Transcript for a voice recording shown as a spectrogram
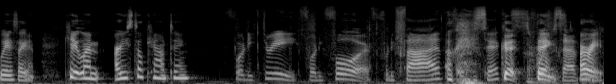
Wait a second. Caitlin, are you still counting? 43, 44, 45, Okay, 46, good. Thanks. 47, All right.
